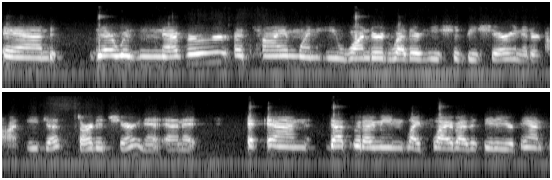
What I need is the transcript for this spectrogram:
And there was never a time when he wondered whether he should be sharing it or not. He just started sharing it and it and that's what I mean like fly by the seat of your pants.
